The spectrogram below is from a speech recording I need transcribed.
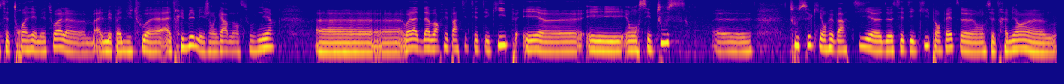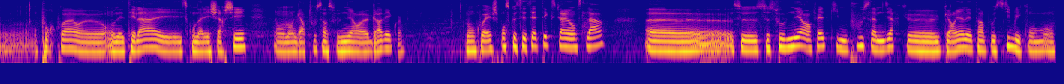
cette troisième étoile, bah, elle m'est pas du tout attribuée, mais j'en garde un souvenir. voilà, d'avoir fait partie de cette équipe et, et, on sait tous tous ceux qui ont fait partie de cette équipe, en fait, on sait très bien pourquoi on était là et ce qu'on allait chercher. Et on en garde tous un souvenir gravé, quoi. Donc ouais, je pense que c'est cette expérience-là, euh, ce, souvenir en fait, qui me pousse à me dire que, que rien n'est impossible et qu'on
